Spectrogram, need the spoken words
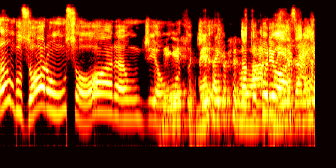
ambos oram um só hora, um dia, um deixa, outro dia. aí que eu chego já lá, tô curiosa, né? Aí,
